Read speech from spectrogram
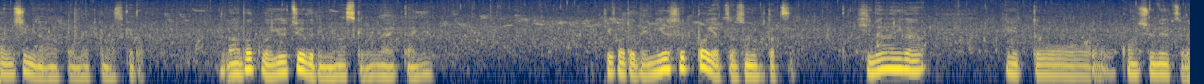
楽しみだなと思ってますけど。まあ僕は YouTube で見ますけど、大体ね。ということで、ニュースっぽいやつはその2つ。ひなあいが、えっ、と、今週のやつが、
